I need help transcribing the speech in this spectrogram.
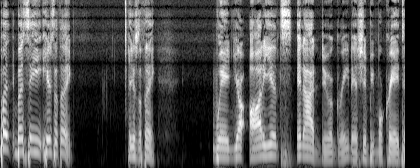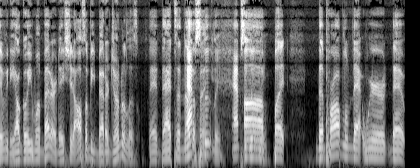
But but see, here's the thing. Here's the thing. When your audience and I do agree, there should be more creativity. I'll go you one better. They should also be better journalism. That, that's another thing. Absolutely, absolutely. Uh, but the problem that we're that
